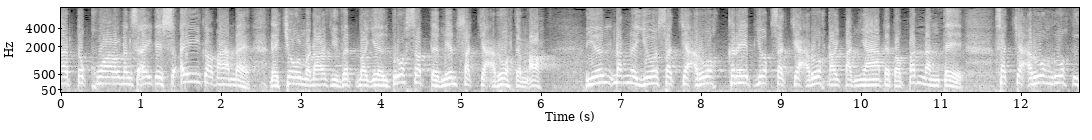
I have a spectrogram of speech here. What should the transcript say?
កើតទុកខ្វល់នឹងស្អីទេស្អីក៏បានដែរដែលចូលមកដល់ជីវិតរបស់យើងព្រោះសុទ្ធតែមានសច្ចៈរស់ទាំងអស់ យើងដឹងនៅយកសច្ចៈរស់ក្រេបយកសច្ចៈរស់ដោយបញ្ញាតែប៉ុណ្្នឹងទេសច្ចៈរស់រស់គឺ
